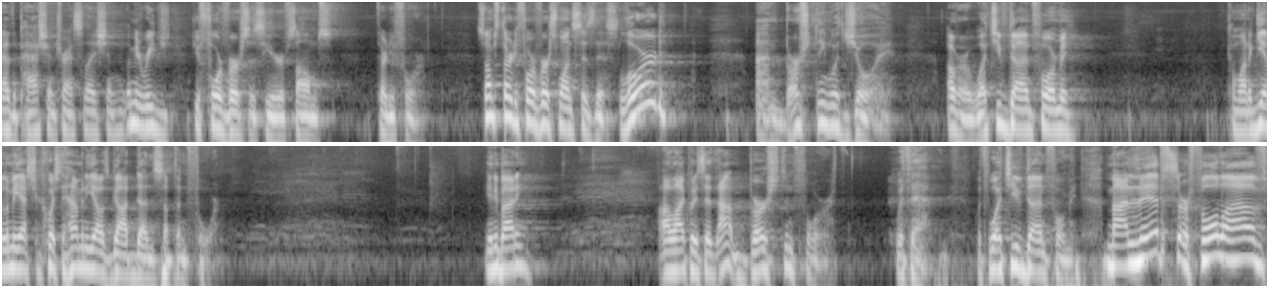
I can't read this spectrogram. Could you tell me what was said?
out of the Passion Translation? Let me read you four verses here of Psalms 34. Psalms 34, verse 1 says this Lord, I'm bursting with joy over what you've done for me. Come on, again, let me ask you a question. How many of y'all has God done something for? Anybody? I like what he says. I'm bursting forth with that, with what you've done for me. My lips are full of,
